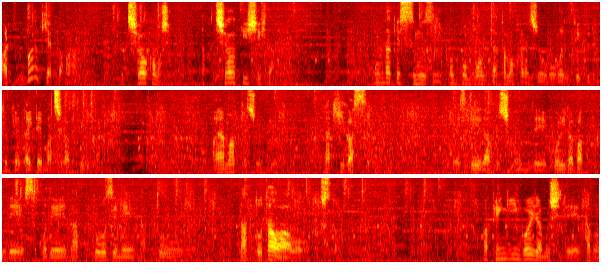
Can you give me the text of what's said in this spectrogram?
あれ？茨城やったかな？違うかもしれない。なんか違う気してきた。こんだけスムーズにポンポンポンって頭から情報が出てくるときは大体間違ってるから。誤った情報な気がする。とりあえずレーダーぶち込んで、ゴリラバックで、そこで納豆攻め、納豆、納豆タワーを落とすと。まあ、ペンギンゴリラ無視で多分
